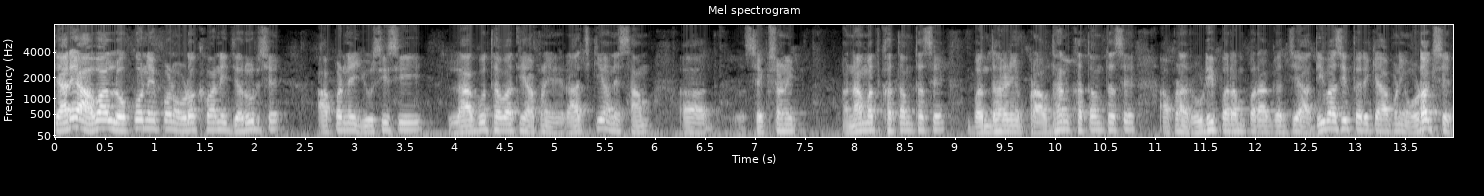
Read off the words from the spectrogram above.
ત્યારે આવા લોકોને પણ ઓળખવાની જરૂર છે. આપણને યુસીસી લાગુ થવાથી આપણે રાજકીય અને શૈક્ષણિક અનામત ખતમ થશે, બંધારણીય પ્રાવધાન ખતમ થશે, આપણા રૂઢિ પરંપરાગત જે આદિવાસી તરીકે આપણી ઓળખ છે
